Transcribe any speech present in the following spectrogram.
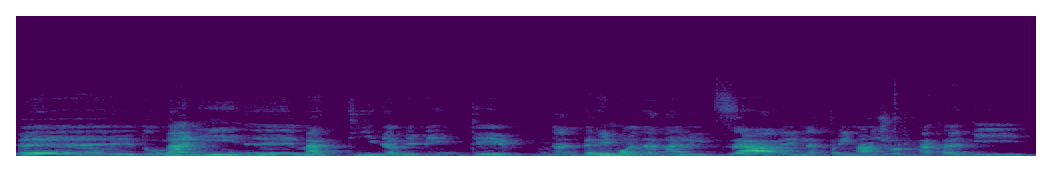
eh, domani eh, mattina ovviamente andremo ad analizzare la prima giornata di,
